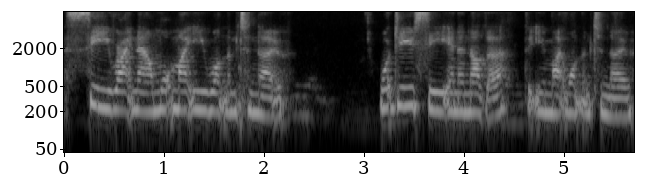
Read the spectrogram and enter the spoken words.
see right now and what might you want them to know? What do you see in another that you might want them to know?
